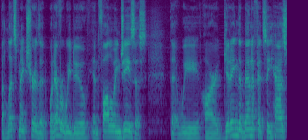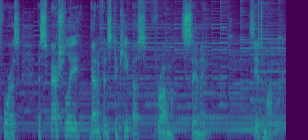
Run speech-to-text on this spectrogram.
But let's make sure that whatever we do in following Jesus, that we are getting the benefits he has for us, especially benefits to keep us from sinning. See you tomorrow morning.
